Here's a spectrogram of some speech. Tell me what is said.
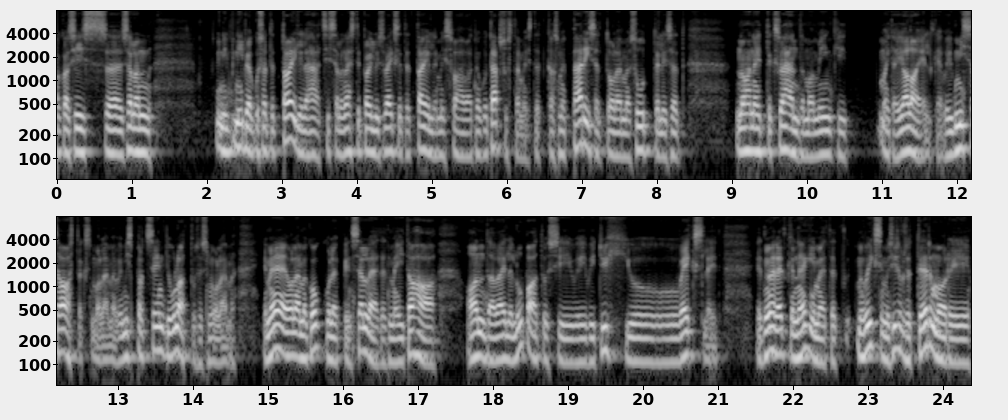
aga siis seal on äh, nii, niipea kui sa detaili lähed, siis seal on hästi palju väikseid detaile, mis vajavad nagu täpsustamist, et kas me päriselt oleme suutelised noh, näiteks vähendama mingit ma ei tea, jalajälge või mis aastaks me oleme või mis protsendi ulatuses me oleme. ja me oleme kokku leppinud selle, et, et me ei taha anda välja lubadusi või, või tühju veksleid. et me ühel hetkel nägime, et, et me võiksime sisuliselt Termori,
